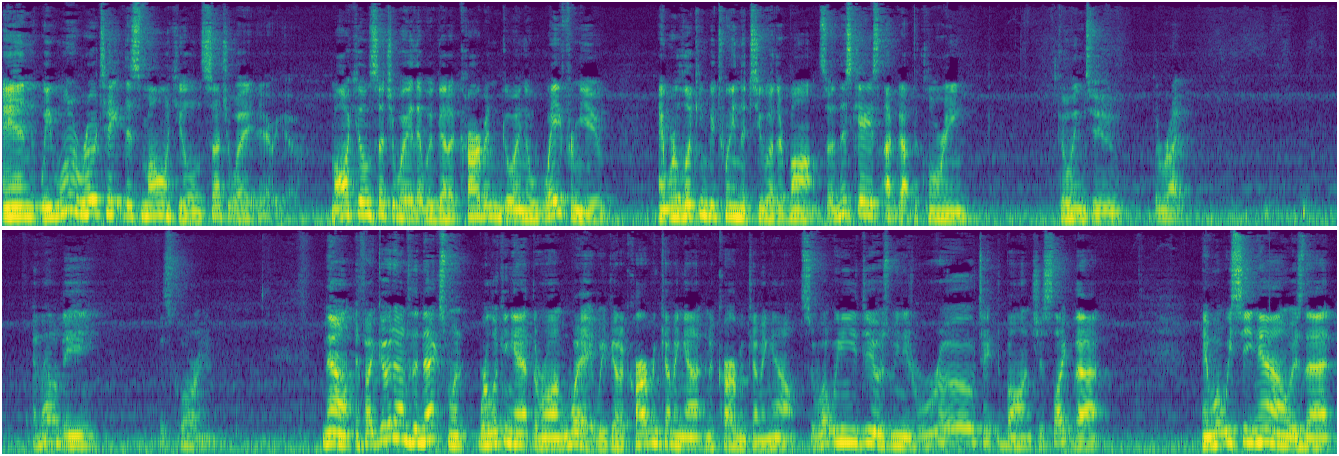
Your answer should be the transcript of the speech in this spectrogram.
and we want to rotate this molecule in such a way, there we go, molecule in such a way that we've got a carbon going away from you, and we're looking between the two other bonds. So in this case, I've got the chlorine going to the right. And that'll be this chlorine. Now, if I go down to the next one, we're looking at it the wrong way. We've got a carbon coming out and a carbon coming out. So what we need to do is we need to rotate the bond just like that. And what we see now is that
